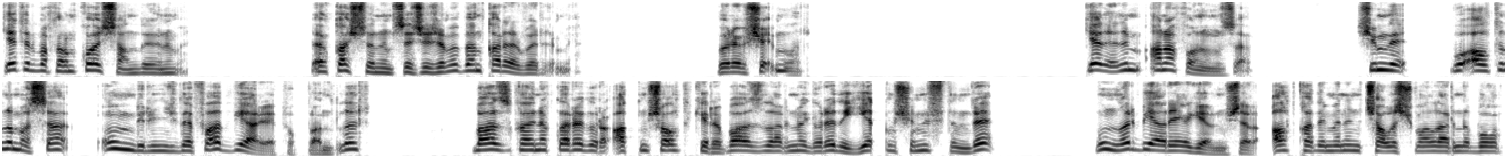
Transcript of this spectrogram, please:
Getir bakalım koy sandığı önüme. Ben kaç dönem seçeceğime ben karar veririm ya. Böyle bir şey mi var? Gelelim ana konumuza. Şimdi bu altılı masa 11. defa bir araya toplandılar. Bazı kaynaklara göre 66 kere bazılarına göre de 70'in üstünde bunlar bir araya gelmişler. Alt kademenin çalışmalarını bu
